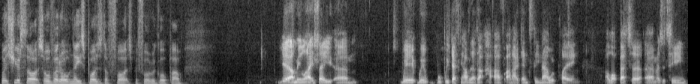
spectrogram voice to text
what's your thoughts overall? Nice positive thoughts before we go, pal. Yeah, I mean, like I say, um, we we we definitely have an have an identity now. We're playing a lot better um, as a team.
